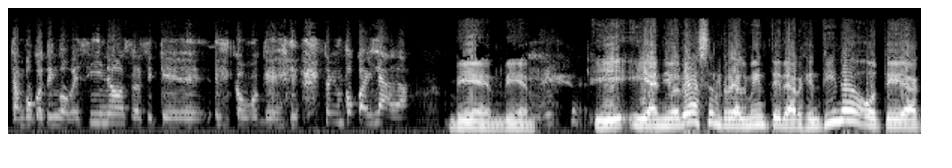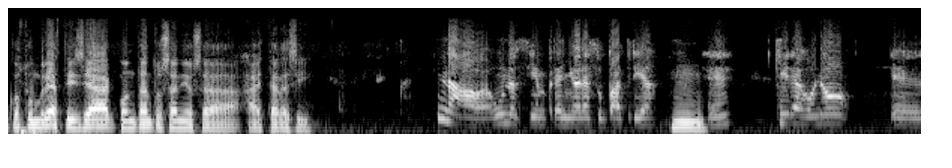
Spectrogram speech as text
tampoco tengo vecinos, así que es como que estoy un poco aislada. Bien, bien. ¿Y, ¿Y añorás realmente la Argentina o te acostumbraste ya con tantos años a, a estar allí? No, uno siempre añora su patria. Mm, ¿eh? Quieras o no, eh,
